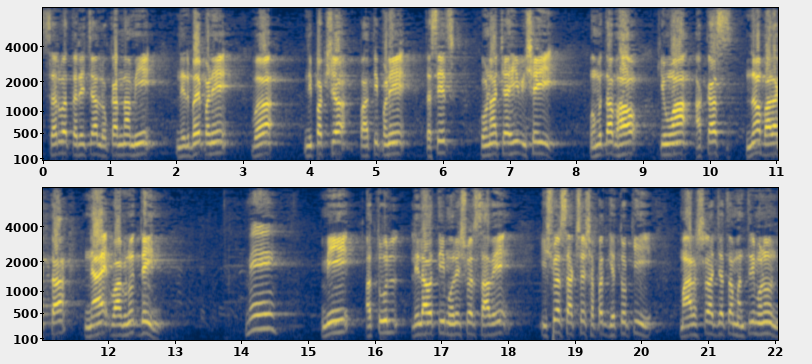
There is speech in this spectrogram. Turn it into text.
सर्व तऱ्हेच्या लोकांना मी निर्भयपणे व निपक्षपातीपणे तसेच कोणाच्याही विषयी ममताभाव किंवा आकस न बाळगता न्याय वागणूक देईन. मी मी अतुल लीलावती मोरेश्वर सावे ईश्वर साक्ष शपथ घेतो की महाराष्ट्र राज्याचा मंत्री म्हणून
